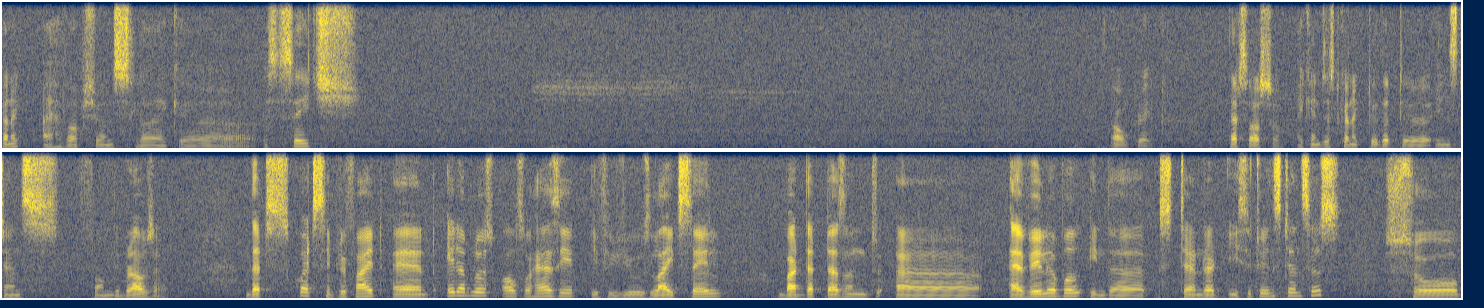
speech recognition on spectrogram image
connect I have options like uh, SSH oh great. That's awesome. I can just connect to that uh, instance from the browser. That's quite simplified and AWS also has it if you use Lightsail but that doesn't uh, available in the standard EC2 instances. So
